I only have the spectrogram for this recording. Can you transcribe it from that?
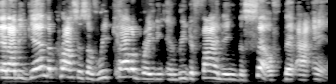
And I began the process of recalibrating and redefining the self that I am.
